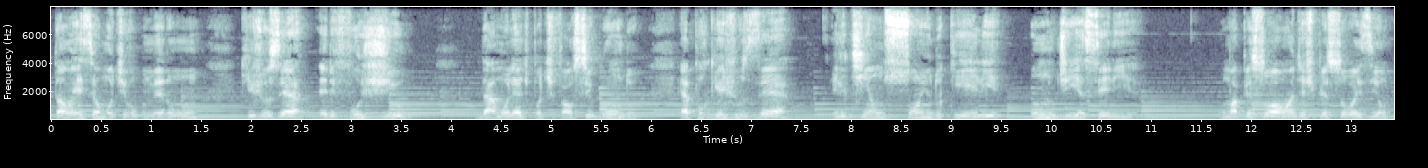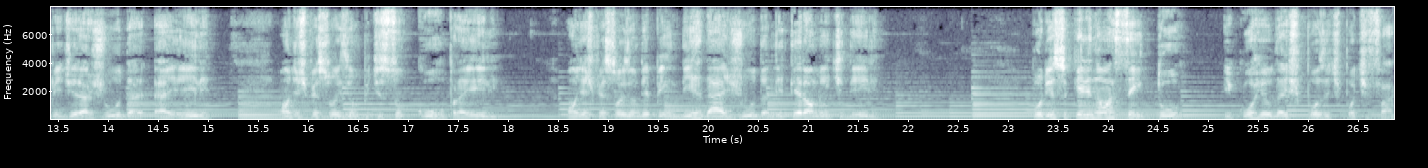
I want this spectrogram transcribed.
Então esse é o motivo número um que José ele fugiu da mulher de Potifar. O segundo é porque José ele tinha um sonho do que ele um dia seria. Uma pessoa onde as pessoas iam pedir ajuda a ele, onde as pessoas iam pedir socorro para ele, onde as pessoas iam depender da ajuda literalmente dele. Por isso que ele não aceitou e correu da esposa de Potifar.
